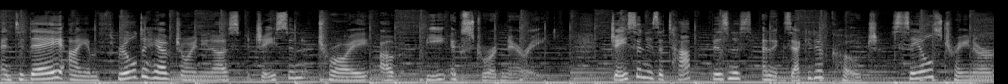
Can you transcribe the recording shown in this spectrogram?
And today I am thrilled to have joining us Jason Treu of Be Extraordinary. Jason is a top business and executive coach, sales trainer,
